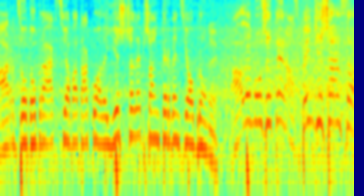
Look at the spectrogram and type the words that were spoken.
Bardzo dobra akcja w ataku, ale jeszcze lepsza interwencja obrony. Ale może teraz będzie szansa.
